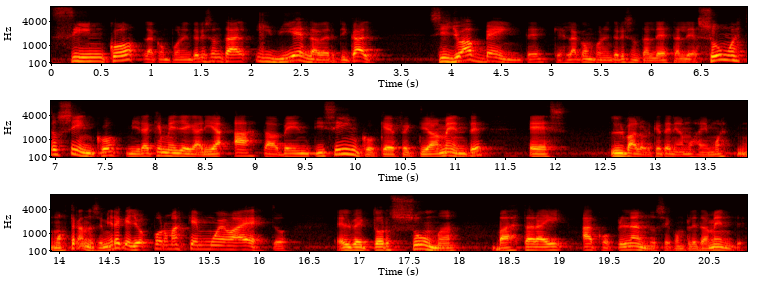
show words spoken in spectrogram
5 la componente horizontal y 10 la vertical. Si yo a 20, que es la componente horizontal de esta, le sumo estos 5, mira que me llegaría hasta 25, que efectivamente es el valor que teníamos ahí mostrándose. Mira que yo, por más que mueva esto, el vector suma va a estar ahí acoplándose completamente.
